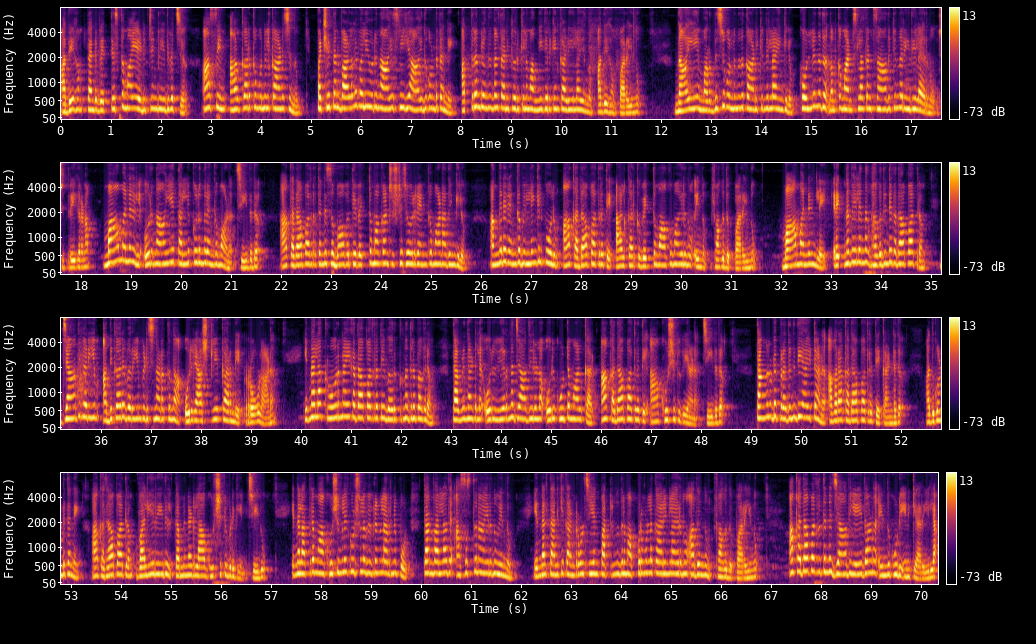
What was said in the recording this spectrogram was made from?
അദ്ദേഹം തന്റെ വ്യത്യസ്തമായ എഡിറ്റിംഗ് രീതി വെച്ച് ആ സീൻ ആൾക്കാർക്ക് മുന്നിൽ കാണിച്ചെന്നും പക്ഷേ താൻ വളരെ വലിയ ഒരു നായസ്നേഹി ആയതുകൊണ്ട് തന്നെ അത്തരം രംഗങ്ങൾ തനിക്ക് ഒരിക്കലും അംഗീകരിക്കാൻ കഴിയില്ല എന്നും അദ്ദേഹം പറയുന്നു. നായയെ മർദ്ദിച്ചു കൊല്ലുന്നത് കാണിക്കുന്നില്ല എങ്കിലും കൊല്ലുന്നത് നമുക്ക് മനസ്സിലാക്കാൻ സാധിക്കുന്ന രീതിയിലായിരുന്നു ചിത്രീകരണം. മാമന്നനിൽ ഒരു നായയെ തല്ലിക്കൊല്ലുന്ന രംഗമാണ് ചെയ്തത്. ആ കഥാപാത്രത്തിന്റെ സ്വഭാവത്തെ വ്യക്തമാക്കാൻ സൃഷ്ടിച്ച ഒരു രംഗമാണ് അതെങ്കിലും. അങ്ങനെ രംഗമില്ലെങ്കിൽ പോലും ആ കഥാപാത്രത്തെ ആൾക്കാർക്ക് വ്യക്തമാക്കുമായിരുന്നു എന്നും ഫഹദ് പറയുന്നു. മാമന്നനിലെ രത്നവേൽ എന്ന ഭഗതിന്റെ കഥാപാത്രം ജാതിവെറിയും അധികാരവെറിയും പിടിച്ചു നടക്കുന്ന ഒരു രാഷ്ട്രീയക്കാരന്റെ റോളാണ്. എന്നാൽ ആ ക്രൂരനായ കഥാപാത്രത്തെ വെറുക്കുന്നതിന് പകരം തമിഴ്നാട്ടിലെ ഒരു ഉയർന്ന ജാതിയിലുള്ള ഒരു കൂട്ടം ആൾക്കാർ ആ കഥാപാത്രത്തെ ആഘോഷിക്കുകയാണ് ചെയ്തത്. തങ്ങളുടെ പ്രതിനിധിയായിട്ടാണ് അവർ ആ കഥാപാത്രത്തെ കണ്ടത്. അതുകൊണ്ട് തന്നെ ആ കഥാപാത്രം വലിയ രീതിയിൽ തമിഴ്നാട്ടിൽ ആഘോഷിക്കപ്പെടുകയും ചെയ്തു. എന്നാൽ അത്തരം ആഘോഷങ്ങളെക്കുറിച്ചുള്ള വിവരങ്ങൾ അറിഞ്ഞപ്പോൾ താൻ വല്ലാതെ അസ്വസ്ഥനായിരുന്നു എന്നും എന്നാൽ തനിക്ക് കൺട്രോൾ ചെയ്യാൻ പറ്റുന്നതിനും അപ്പുറമുള്ള കാര്യങ്ങളായിരുന്നു അതെന്നും ഫഹദ് പറയുന്നു. ആ കഥാപാത്രത്തിന്റെ ജാതി ഏതാണ് എന്നുകൂടി എനിക്കറിയില്ല.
